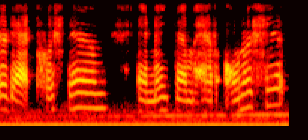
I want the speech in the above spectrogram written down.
Their dad pushed them and made them have ownership.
